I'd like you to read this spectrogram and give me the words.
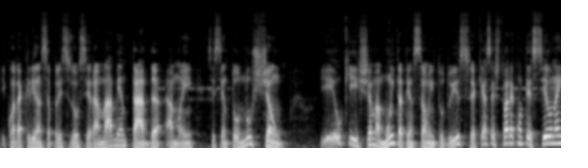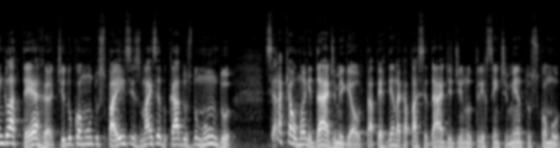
E quando a criança precisou ser amamentada, a mãe se sentou no chão. E o que chama muita atenção em tudo isso é que essa história aconteceu na Inglaterra, tido como um dos países mais educados do mundo. Será que a humanidade, Miguel, está perdendo a capacidade de nutrir sentimentos como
